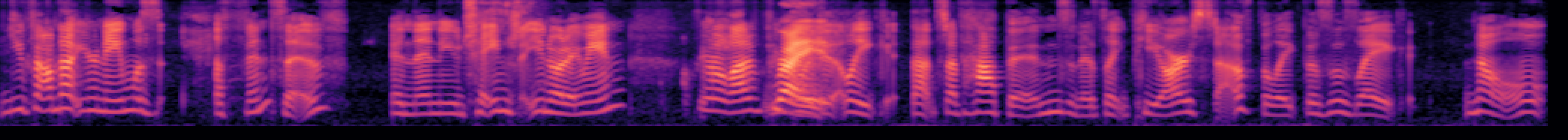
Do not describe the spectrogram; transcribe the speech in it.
you found out your name was offensive and then you changed. it, You know what I mean? There are a lot of people Right. that, like that stuff happens and it's like PR stuff, but like this is like no,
